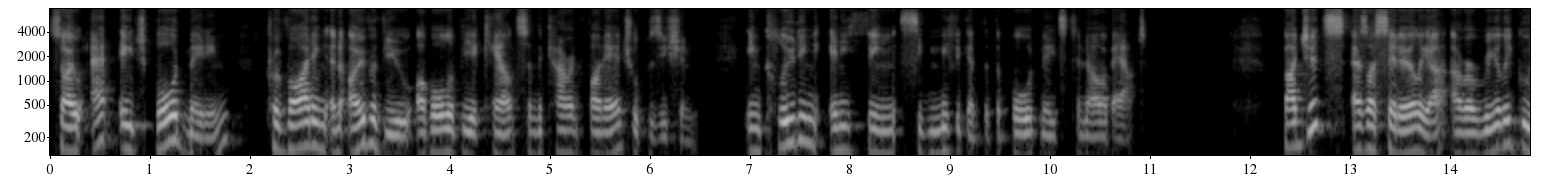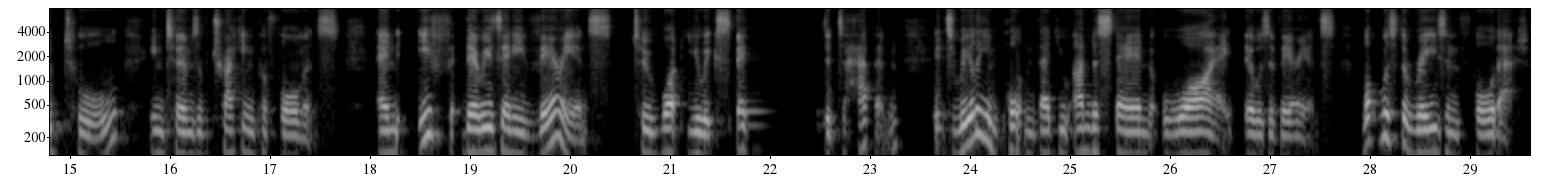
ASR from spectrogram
So at each board meeting, providing an overview of all of the accounts and the current financial position, including anything significant that the board needs to know about. Budgets, as I said earlier, are a really good tool in terms of tracking performance. And if there is any variance to what you expected to happen, it's really important that you understand why there was a variance. What was the reason for that?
